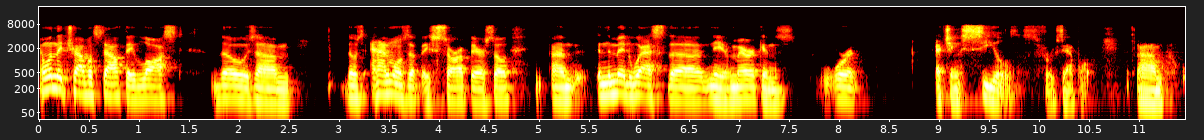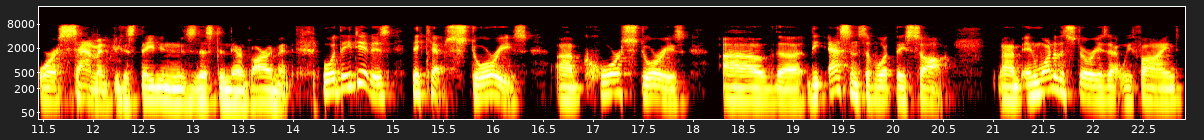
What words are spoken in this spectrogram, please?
And when they traveled south, they lost those um, those animals that they saw up there. So um, in the Midwest, the Native Americans weren't etching seals, for example, um, or salmon because they didn't exist in their environment. But what they did is they kept stories, um, core stories of the the essence of what they saw. Um, and one of the stories that we find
